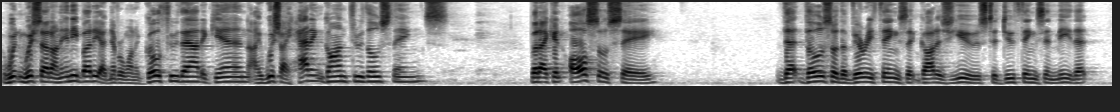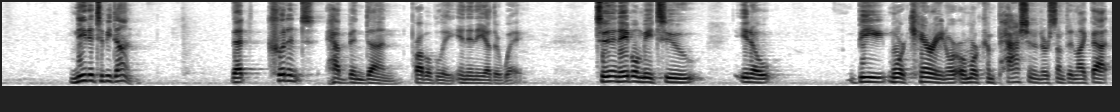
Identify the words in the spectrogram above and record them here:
I wouldn't wish that on anybody. I'd never want to go through that again. I wish I hadn't gone through those things. But I can also say that those are the very things that God has used to do things in me that needed to be done, that couldn't have been done probably in any other way, to enable me to, you know, be more caring or, or more compassionate or something like that,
